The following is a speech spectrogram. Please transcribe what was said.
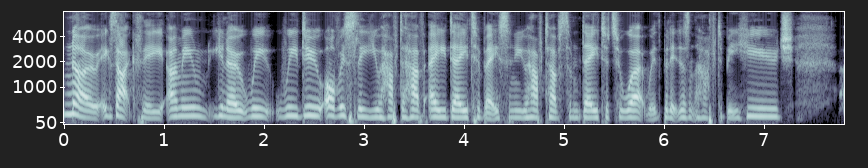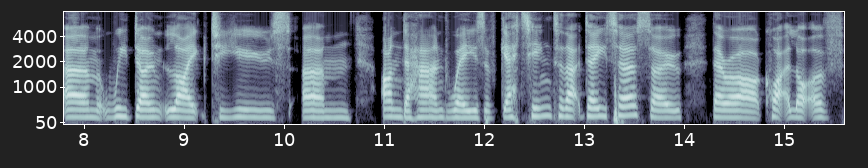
No exactly. I mean you know we we do obviously you have to have a database and you have to have some data to work with but it doesn't have to be huge. Um, we don't like to use um, underhand ways of getting to that data. So there are quite a lot of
